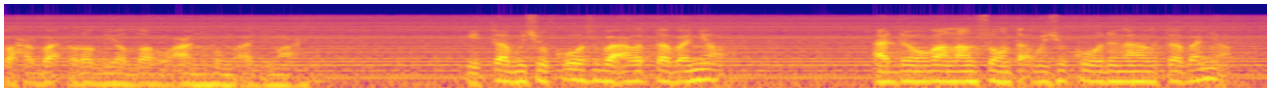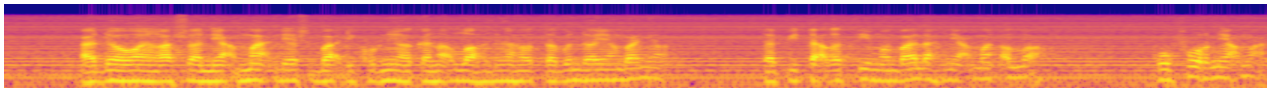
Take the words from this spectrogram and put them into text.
sahabat radhiyallahu anhum ajma'in. Kita bersyukur sebab harta banyak. Ada orang langsung tak bersyukur dengan harta banyak. Ada orang rasa nikmat dia sebab dikurniakan Allah dengan harta benda yang banyak. Tapi tak reti membalas nikmat Allah. Kufur nikmat.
